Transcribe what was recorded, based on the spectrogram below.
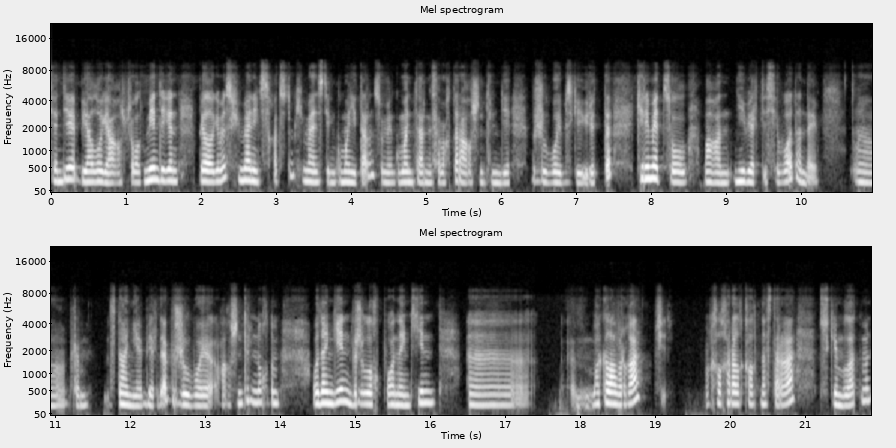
сенде биология ағылшынша болды мен деген биология емес хуманитисқа түстім. Хуманитис деген гуманитарный сонымен гуманитарный сабақтар ағылшын тілінде бір жыл бойы бізге үйретті. Керемет сол маған не берді десе болады андай. Ыыы прям знание берді бір жыл бойы ағылшын тілін оқыдым одан кейін бір жыл оқып болғаннан кейін ііі бакалаврға халықаралық қатынастарға түскен болатынмын.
